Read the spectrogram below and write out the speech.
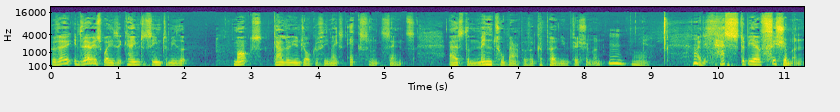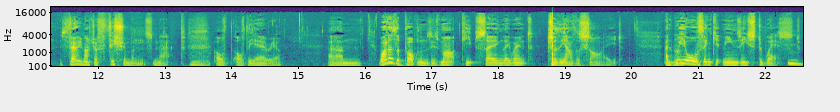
very, in various ways it came to seem to me that Mark's Galilean geography makes excellent sense as the mental map of a Capernaum fisherman. Mm. Mm. and it has to be a fisherman. It's very much a fisherman's map mm. of, of the area. Um, one of the problems is Mark keeps saying they went to the other side. And we hmm. all think it means east to west. Mm.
